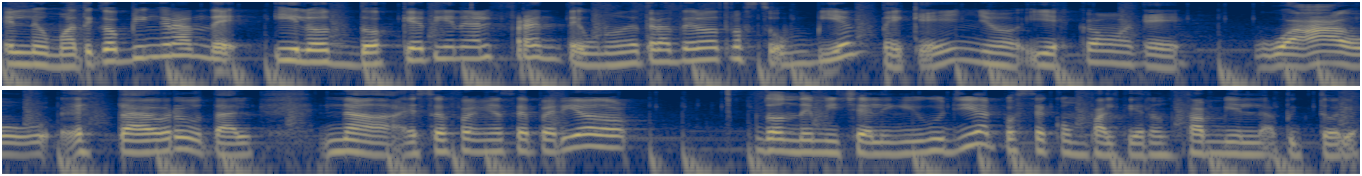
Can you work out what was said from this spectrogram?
el neumático es bien grande y los dos que tiene al frente, uno detrás del otro, son bien pequeños y es como que, wow, está brutal. Nada, eso fue en ese periodo donde Michelin y Goodyear pues se compartieron también la victoria.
